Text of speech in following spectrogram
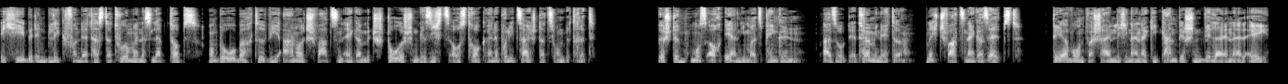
Ich hebe den Blick von der Tastatur meines Laptops und beobachte, wie Arnold Schwarzenegger mit stoischem Gesichtsausdruck eine Polizeistation betritt. Bestimmt muss auch er niemals pinkeln, also der Terminator, nicht Schwarzenegger selbst. Der wohnt wahrscheinlich in einer gigantischen Villa in LA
